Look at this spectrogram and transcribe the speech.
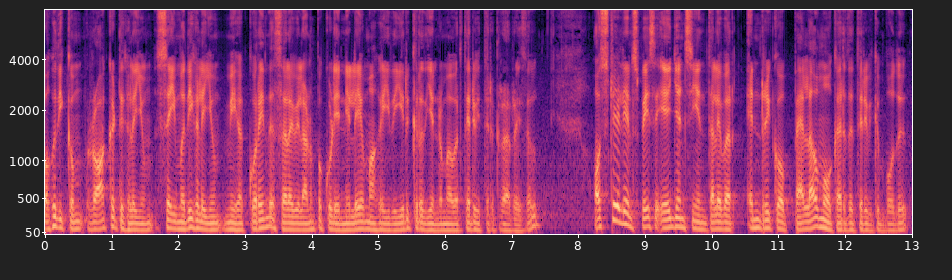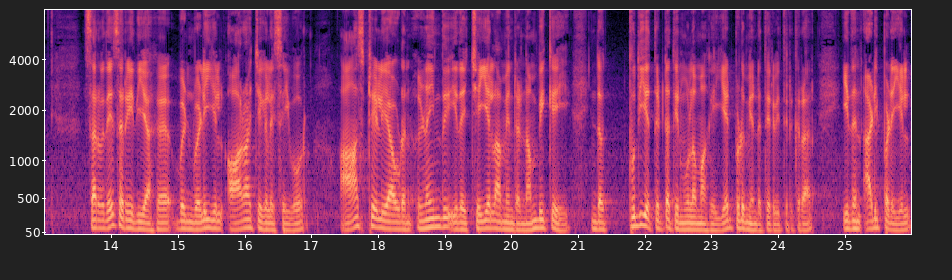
பகுதிக்கும் ராக்கெட்டுகளையும் செய்மதிகளையும் மிக குறைந்த செலவில் அனுப்பக்கூடிய நிலையமாக இது இருக்கிறது என்றும் அவர் தெரிவித்திருக்கிறார் ரைசல். ஆஸ்திரேலியன் ஸ்பேஸ் ஏஜென்சியின் தலைவர் என்ரிகோ பெலாமோ கருத்து தெரிவிக்கும் போது சர்வதேச ரீதியாக விண்வெளியில் ஆராய்ச்சிகளை செய்வோர் ஆஸ்திரேலியாவுடன் இணைந்து இதை செய்யலாம் என்ற நம்பிக்கை இந்த புதிய திட்டத்தின் மூலமாக ஏற்படும் என்று தெரிவித்திருக்கிறார். இதன் அடிப்படையில்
